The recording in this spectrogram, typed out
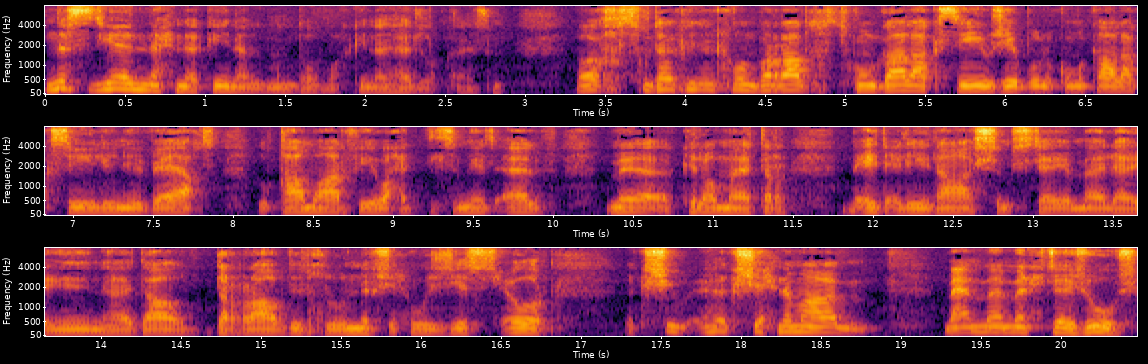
نفس ديالنا حنا كاينة المنظومة كاينة هذا القسم خصك يكون برا خص تكون galaxie وجيبوا لكم galaxie l'univers القمر فيه واحد 300 ألف كيلومتر. بعيد علينا الشمس تاهي ملايين. هذا والذره يدخلوا لنا في شي حوايج ديال السحور. داكشي داكشي حنا ما ما, ما, ما نحتاجوش.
